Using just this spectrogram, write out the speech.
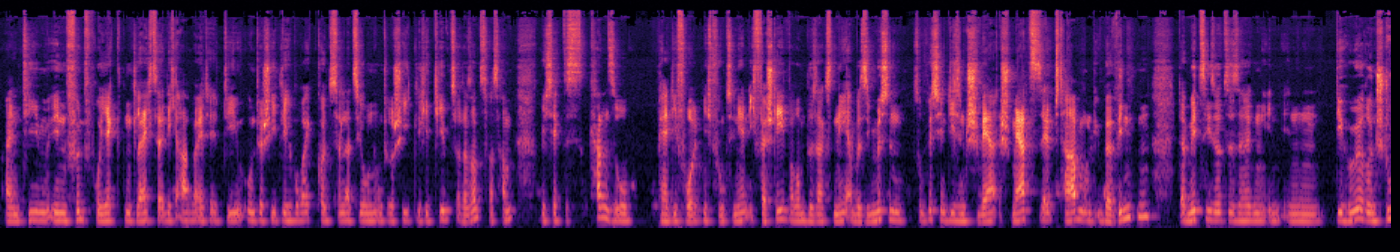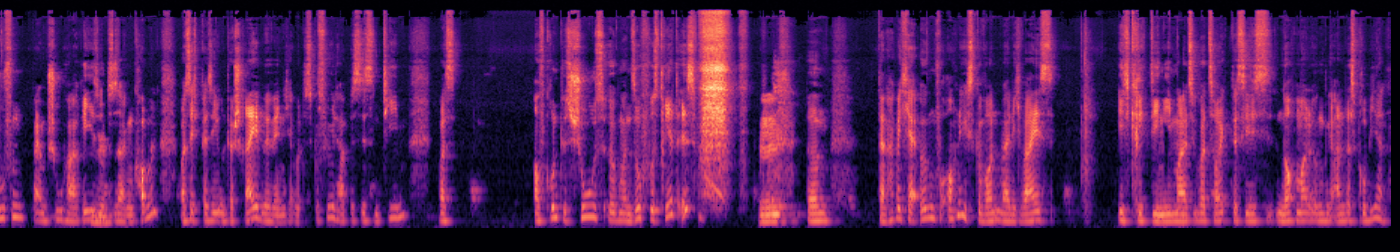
ein Team in fünf Projekten gleichzeitig arbeitet, die unterschiedliche Projektkonstellationen, unterschiedliche Teams oder sonst was haben. Und ich sage, das kann so per Default nicht funktionieren. Ich verstehe, warum du sagst, nee, aber sie müssen so ein bisschen diesen Schwer Schmerz selbst haben und überwinden, damit sie sozusagen in, in die höheren Stufen beim Schuhari mhm. sozusagen kommen, was ich per se unterschreibe, wenn ich aber das Gefühl habe, es ist ein Team, was aufgrund des Schuhs irgendwann so frustriert ist, mhm. ähm, dann habe ich ja irgendwo auch nichts gewonnen, weil ich weiß, ich kriege die niemals überzeugt, dass sie es nochmal irgendwie anders probieren.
